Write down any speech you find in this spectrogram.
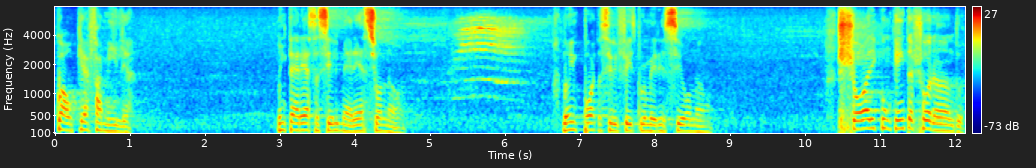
qualquer família. Não interessa se ele merece ou não. Não importa se ele fez por merecer ou não. Chore com quem está chorando.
